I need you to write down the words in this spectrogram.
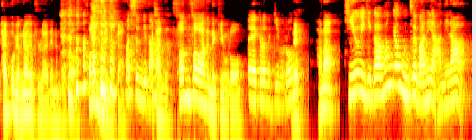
밝고 명랑하게 불러야 되는 거죠? 선언문이니까. 맞습니다. 약간 선서하는 느낌으로. 네, 그런 느낌으로. 네. 하나, 기후위기가 환경 문제만이 아니라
